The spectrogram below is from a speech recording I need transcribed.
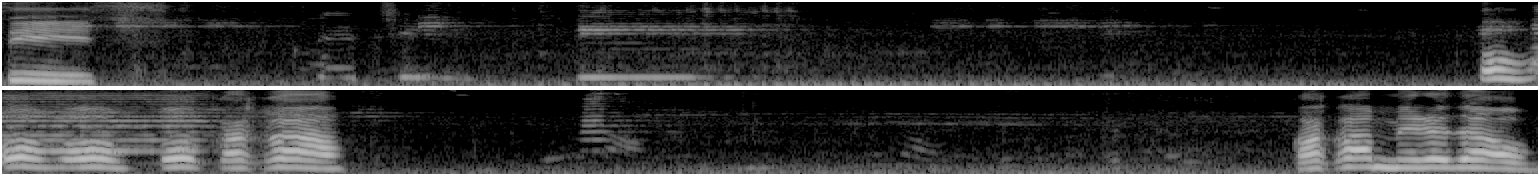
সিস চিজ ও ও কাকা। কাকা, মেরে দাও।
